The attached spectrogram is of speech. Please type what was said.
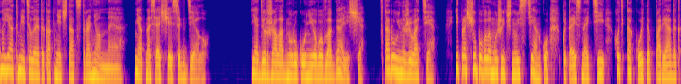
но я отметила это как нечто отстраненное, не относящееся к делу. Я держала одну руку у нее во влагалище, вторую на животе и прощупывала мышечную стенку, пытаясь найти хоть какой-то порядок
